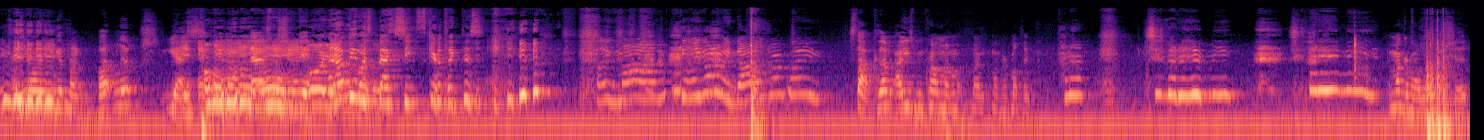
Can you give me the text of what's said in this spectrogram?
And you know when you get like butt lips? Yes, oh, Yeah. that's what you get. Oh, and I'd be in the this back seat, scared like this. Like, mom, can we go to McDonald's real quick? Stop, because I, I used to be crying. My, my, my grandma like, Hannah, she's about to hit me. She's about to hit me. And my grandma loved that shit.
